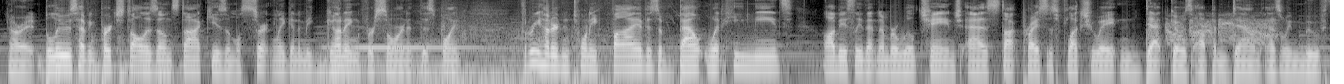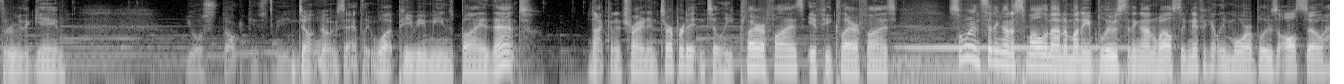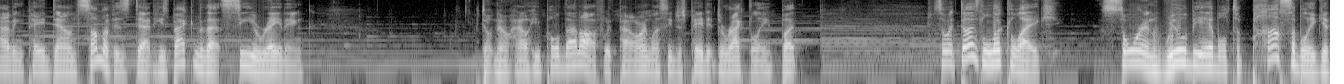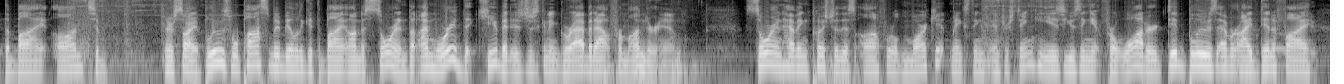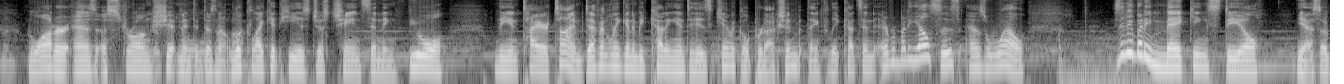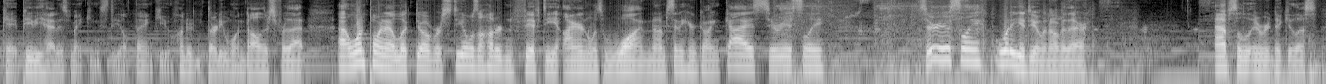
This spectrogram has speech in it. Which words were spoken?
Alright, Blues having purchased all his own stock, he's almost certainly going to be gunning for Soren at this point. 325 is about what he needs. Obviously, that number will change as stock prices fluctuate and debt goes up and down as we move through the game. Your stock is being Don't know exactly what PB means by that. Not going to try and interpret it until he clarifies, if he clarifies. Soren sitting on a small amount of money, Blue's sitting on, well, significantly more. Blue's also having paid down some of his debt. He's back into that C rating. Don't know how he pulled that off with power, unless he just paid it directly, but... So it does look like Soren will be able to possibly get the buy onto or sorry, Blues will possibly be able to get the buy onto Soren, but I'm worried that Cubit is just going to grab it out from under him. Soren having pushed to this off-world market makes things interesting. He is using it for water. Did Blues ever identify water as a strong shipment? It does not look like it. He is just chain sending fuel the entire time. Definitely going to be cutting into his chemical production, but thankfully it cuts into everybody else's as well. Is anybody making steel? Yes, okay, PB Head is making steel. Thank you. $131 for that. At one point I looked over, steel was 150, iron was 1. And I'm sitting here going, guys, seriously? Seriously? What are you doing over there? Absolutely ridiculous.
